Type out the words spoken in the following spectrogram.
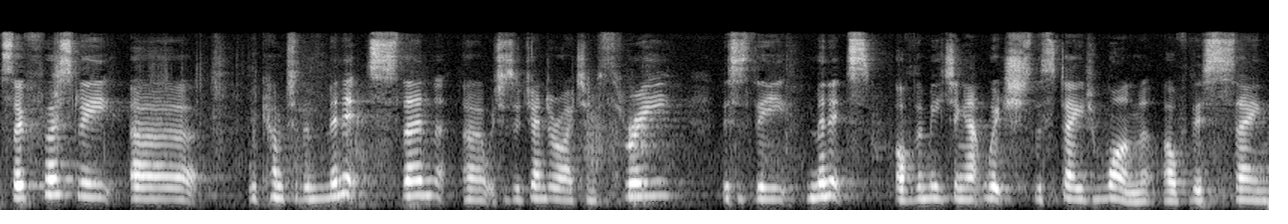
So firstly, uh, we come to the minutes then, uh, which is agenda item three. This is the minutes of the meeting at which the stage one of this same,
